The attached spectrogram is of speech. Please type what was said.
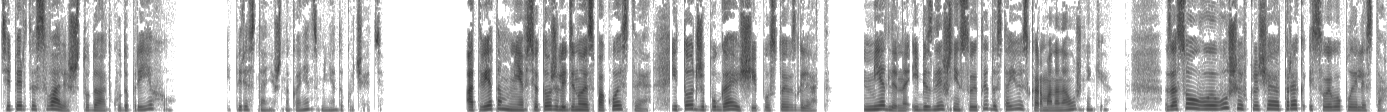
теперь ты свалишь туда, откуда приехал, и перестанешь, наконец, меня докучать. Ответом мне все то же ледяное спокойствие и тот же пугающий пустой взгляд. Медленно и без лишней суеты достаю из кармана наушники. Засовываю в уши и включаю трек из своего плейлиста.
